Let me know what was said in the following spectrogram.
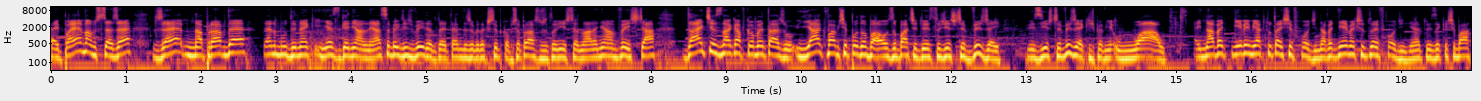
Ej, powiem wam szczerze, że naprawdę ten budynek jest genialny. Ja sobie gdzieś wyjdę tutaj tędy, żeby tak szybko, przepraszam, że to niszczę, no ale nie mam wyjścia. Dajcie znaka w komentarzu, jak wam się podobało. Zobaczcie, tu jest coś jeszcze wyżej. Tu jest jeszcze wyżej jakiś pewnie, wow. Ej, nawet nie wiem jak tutaj się wchodzi, nawet nie wiem jak się tutaj wchodzi, nie? Tu jest jakieś chyba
